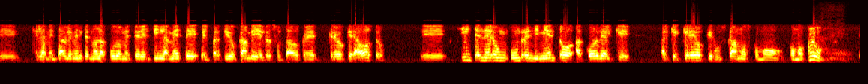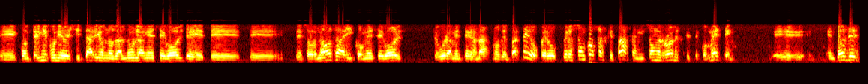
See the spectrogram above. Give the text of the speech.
eh, que lamentablemente no la pudo meter el team la mete, el partido cambia y el resultado creo que era otro. Eh, sin tener un, rendimiento acorde al que al que creo que buscamos como, como club. Eh, con técnico universitario nos anulan ese gol de, de, de, Sornosa y con ese gol seguramente ganamos el partido, pero, pero son cosas que pasan y son errores que se cometen. Eh, entonces,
